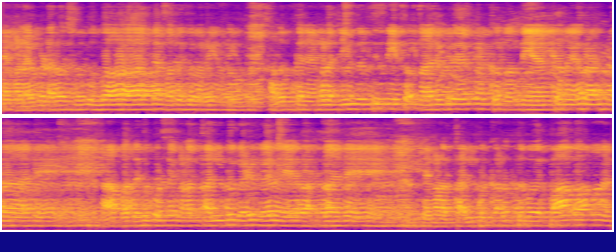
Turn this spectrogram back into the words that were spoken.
ഞങ്ങൾ എവിടെ റസൂലുള്ളാഹിന്റെ മതക്ക് പറയുന്നു? അതൊക്കെ ഞങ്ങളുടെ ജീവിതത്തിൽ നീ തന്ന അനുഗ്രഹങ്ങൾക്ക് നന്ദിയാക്കണേ റഹ്മാനെ. ആ മതക്കൊണ്ട് ഞങ്ങളെ കൽവ് കഴുകണേ റഹ്മാനെ. ഞങ്ങളെ കൽബ് കറുത്തു പോയ പാപമാൽ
